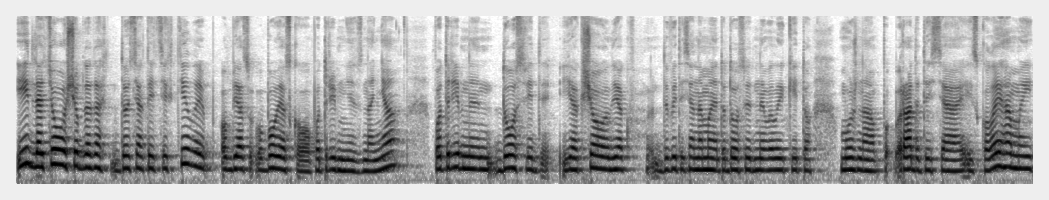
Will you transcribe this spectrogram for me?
І для цього, щоб досягти цих цілей, обов'язково потрібні знання, потрібний досвід. Якщо як дивитися на мене, то досвід невеликий, то можна радитися із колегами,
